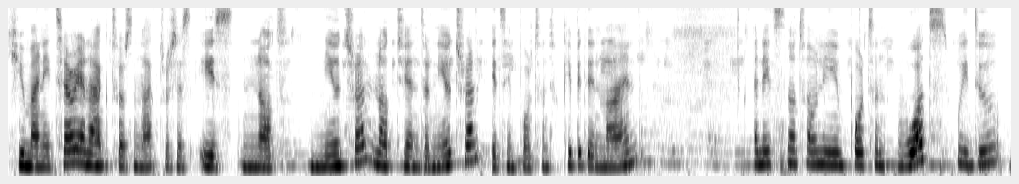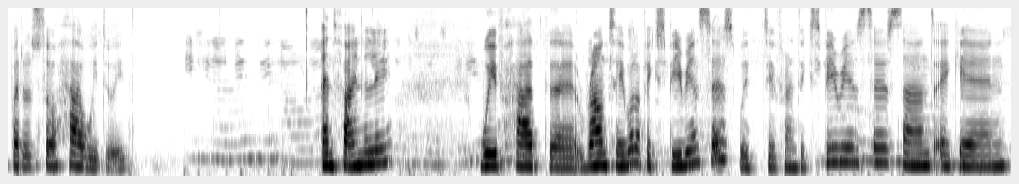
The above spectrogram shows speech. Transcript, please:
humanitarian actors and actresses, is not neutral, not gender neutral. It's important to keep it in mind. And it's not only important what we do, but also how we do it. And finally, we've had the roundtable of experiences with different experiences. And again,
